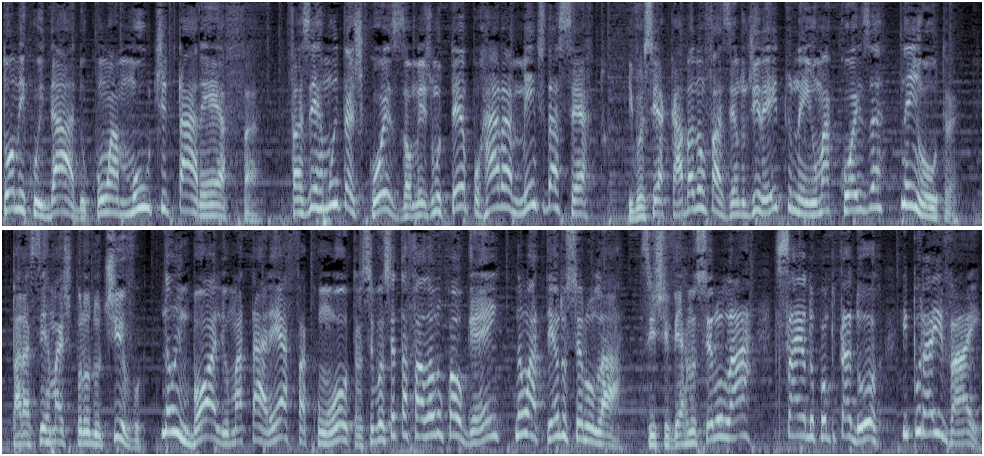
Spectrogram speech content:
Tome cuidado com a multitarefa. Fazer muitas coisas ao mesmo tempo raramente dá certo e você acaba não fazendo direito nenhuma coisa nem outra. Para ser mais produtivo, não embole uma tarefa com outra. Se você está falando com alguém, não atenda o celular. Se estiver no celular, saia do computador e por aí vai.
